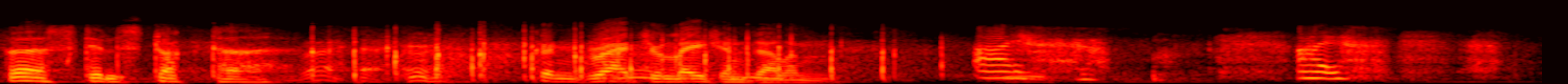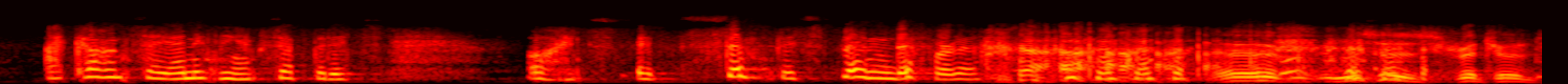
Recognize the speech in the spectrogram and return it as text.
first instructor. Congratulations, Ellen. I. I. I can't say anything except that it's. Oh, it's it's simply splendiferous. Uh, Mrs. Richards,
